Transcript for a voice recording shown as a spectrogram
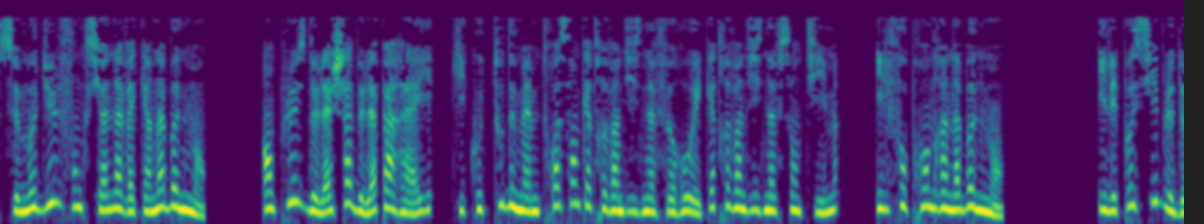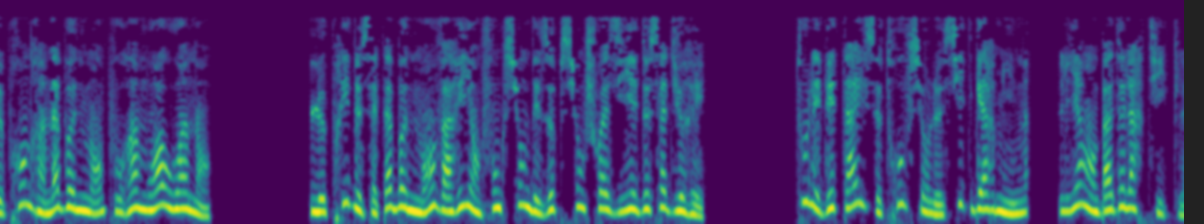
Ce module fonctionne avec un abonnement. En plus de l'achat de l'appareil, qui coûte tout de même 399 euros et 99 centimes, il faut prendre un abonnement. Il est possible de prendre un abonnement pour un mois ou un an. Le prix de cet abonnement varie en fonction des options choisies et de sa durée. Tous les détails se trouvent sur le site Garmin, lien en bas de l'article.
